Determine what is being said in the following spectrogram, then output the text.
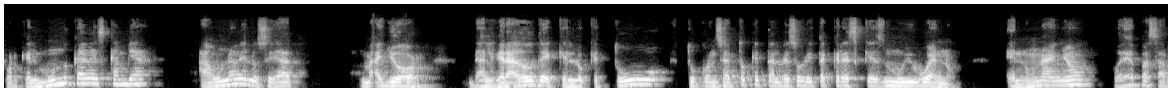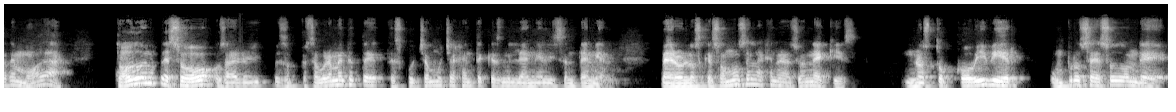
porque el mundo cada vez cambia a una velocidad mayor, al grado de que lo que tú, tu concepto que tal vez ahorita crees que es muy bueno, en un año puede pasar de moda. Todo empezó, o sea, pues, pues, seguramente te, te escucha mucha gente que es millennial y centennial, pero los que somos en la generación X, nos tocó vivir un proceso donde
